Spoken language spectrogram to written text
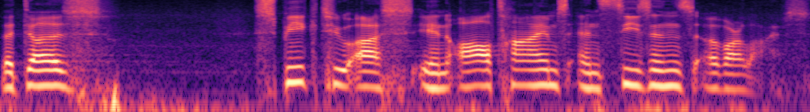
that does speak to us in all times and seasons of our lives.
